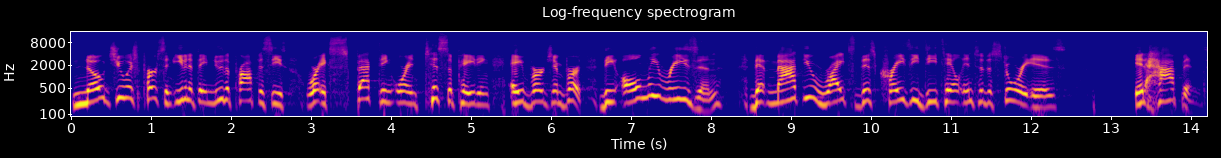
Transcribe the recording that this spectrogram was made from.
No Jewish person, even if they knew the prophecies, were expecting or anticipating a virgin birth. The only reason that Matthew writes this crazy detail into the story is it happened.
